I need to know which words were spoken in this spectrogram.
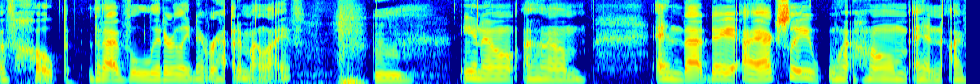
of hope that I've literally never had in my life. You know, um, and that day I actually went home and I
